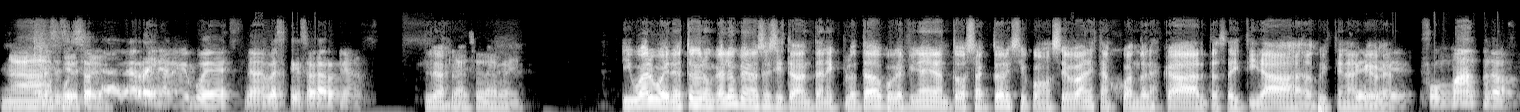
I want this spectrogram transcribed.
No, no sé si es la, la reina la que puede. No, me parece que es solo la reina, ¿no? claro. Claro, la reina. Igual, bueno, estos groncalonca no sé si estaban tan explotados porque al final eran todos actores y cuando se van están jugando las cartas, ahí tirados, viste, nada que ver. Fumando.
